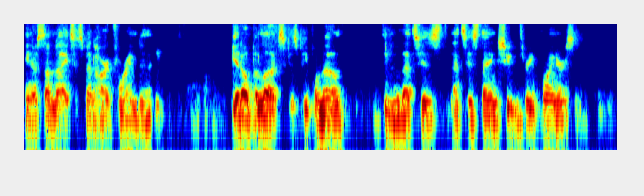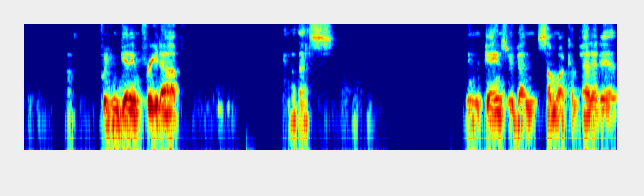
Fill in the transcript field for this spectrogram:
you know some nights it's been hard for him to get open looks because people know you know that's his that's his thing shooting three pointers and if we can get him freed up you know that's in the games we've been somewhat competitive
